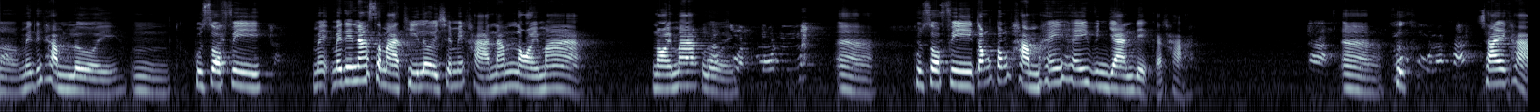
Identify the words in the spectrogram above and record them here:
อค่ะไม่ได้ทำเลย อืมคุณโซฟีไม่ไม่ได้นั่งสมาธิเลยใช่ไหมคะ น้ำน้อยมาก น้อยมากเลย สวดมนต์อ่า คุณโซฟีต้องต้องทำให้ให้วิญญาณเด็กอะค่ะ ค่ะอ่า คืคืออหนูแล้วคะ ใช่ค่ะ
